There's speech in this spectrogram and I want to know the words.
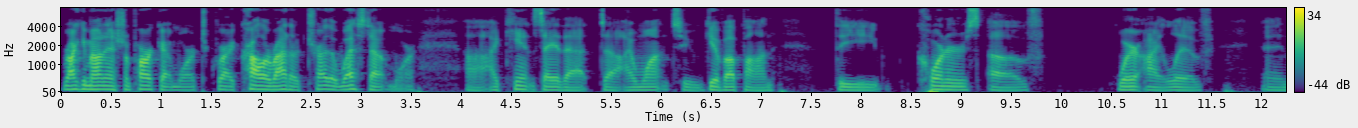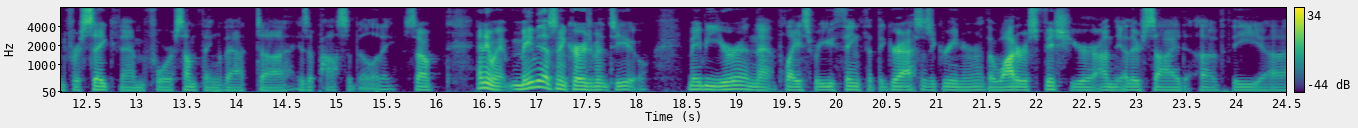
Rocky Mountain National Park out more, to try Colorado, try the West out more, uh, I can't say that uh, I want to give up on the corners of where I live and forsake them for something that uh, is a possibility. So, anyway, maybe that's an encouragement to you. Maybe you're in that place where you think that the grass is greener, the water is fishier on the other side of the uh,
